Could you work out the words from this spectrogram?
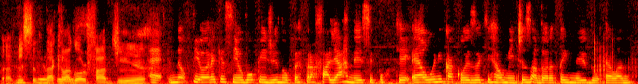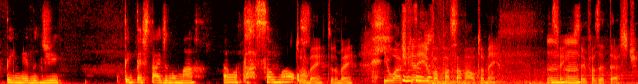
Pra ver se dá aquela gorfadinha. É, não, pior é que assim, eu vou pedir Nooper pra falhar nesse, porque é a única coisa que realmente Isadora tem medo. Ela tem medo de tempestade no mar. Ela passa mal. Tudo bem, tudo bem. Eu acho que a Eva passa mal também. Sem, sem fazer teste.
